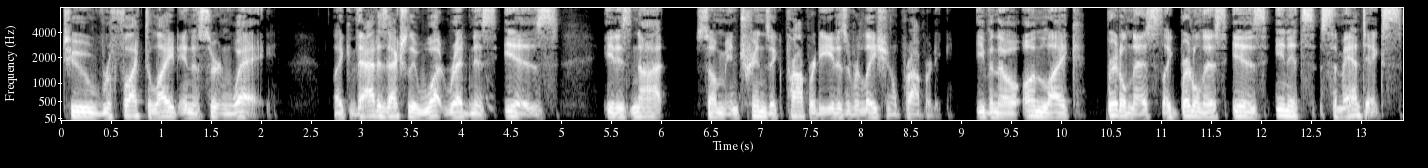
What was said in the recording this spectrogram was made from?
to reflect light in a certain way. Like that is actually what redness is. It is not some intrinsic property. It is a relational property. Even though unlike brittleness, like brittleness is in its semantics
